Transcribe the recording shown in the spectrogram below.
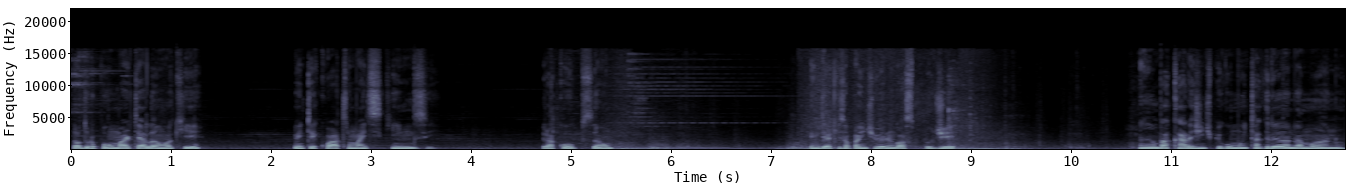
Só dropou um martelão aqui. 54 mais 15. Tirar corrupção. Vou acender aqui só pra gente ver o negócio explodir. Caramba, cara, a gente pegou muita grana, mano.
